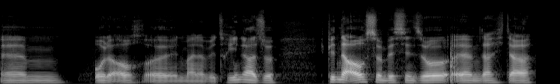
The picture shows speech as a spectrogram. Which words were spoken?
Ähm, oder auch äh, in meiner Vitrine. Also ich bin da auch so ein bisschen so, ähm, dass ich da,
